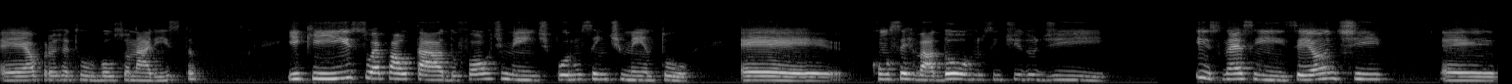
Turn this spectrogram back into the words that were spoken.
é, ao projeto bolsonarista e que isso é pautado fortemente por um sentimento é, conservador no sentido de isso, né? Assim, ser anti é,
